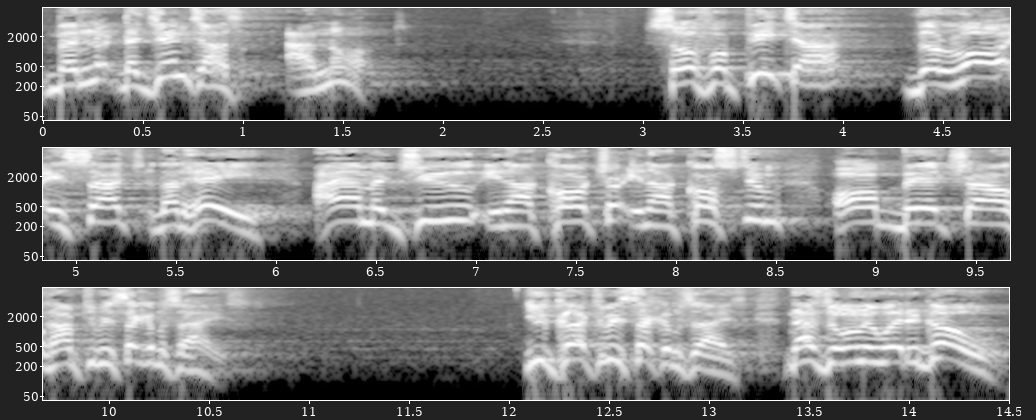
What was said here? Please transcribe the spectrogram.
But the Gentiles are not. So for Peter, the law is such that, hey, I am a Jew in our culture, in our costume, all male child have to be circumcised. You got to be circumcised. That's the only way to go.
